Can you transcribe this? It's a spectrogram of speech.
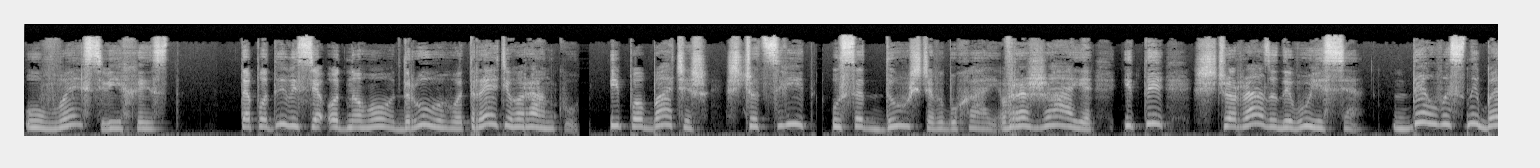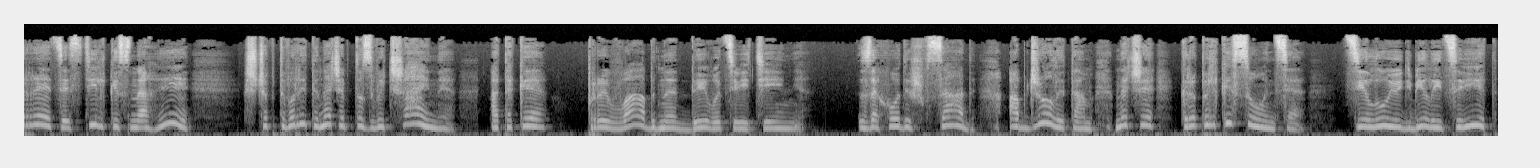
увесь свій хист. Та подивися одного, другого, третього ранку і побачиш, що цвіт усе дужче вибухає, вражає, і ти щоразу дивуєшся, де у весни береться стільки снаги, щоб творити начебто звичайне, а таке привабне диво цвітіння. Заходиш в сад, а бджоли там, наче крапельки сонця, цілують білий цвіт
